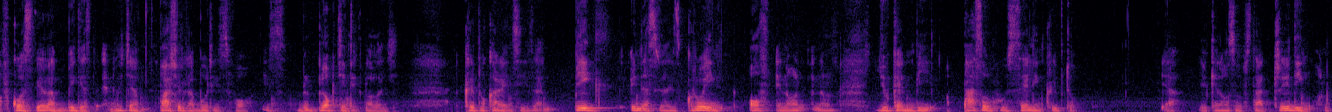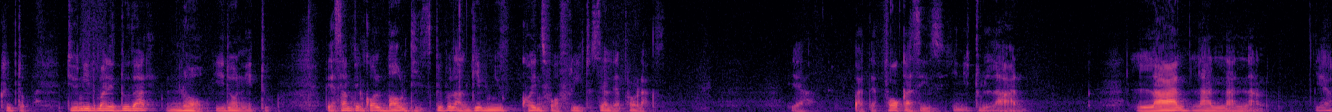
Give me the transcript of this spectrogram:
Of course, the other biggest and which I'm passionate about is for is blockchain technology, cryptocurrencies, and big industry that is growing off and on and on. You can be a person who's selling crypto. Yeah, you can also start trading on crypto. Do you need money to do that? No, you don't need to. There's something called bounties. People are giving you coins for free to sell their products. Yeah, but the focus is you need to learn. Learn, learn, learn, learn. Yeah.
